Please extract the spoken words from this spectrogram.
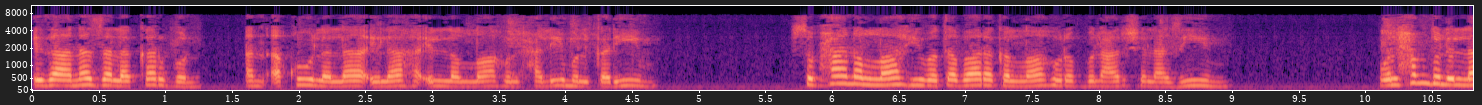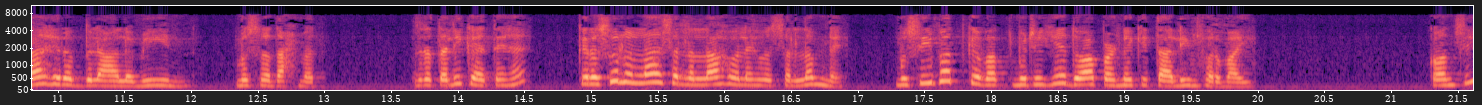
اذا نزل کرب۔ ان اقول لا الہ الا اللہ الحلیم الکریم سبحان اللہ و تبارک اللہ رب العرش العظیم والحمد للہ رب العالمین مسند احمد حضرت علی کہتے ہیں کہ رسول اللہ صلی اللہ علیہ وسلم نے مصیبت کے وقت مجھے یہ دعا پڑھنے کی تعلیم فرمائی۔ کون سی؟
